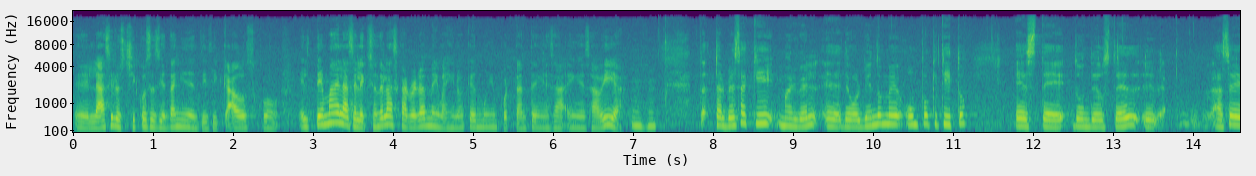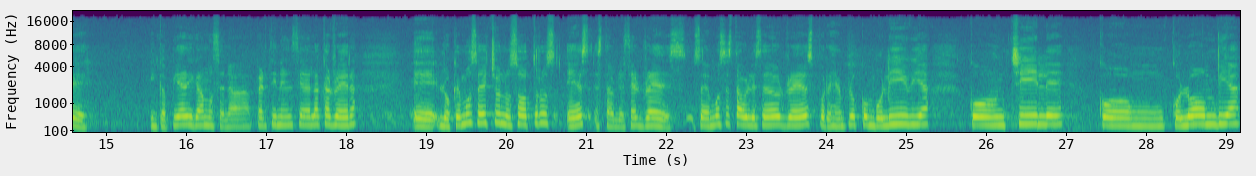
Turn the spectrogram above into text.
eh, las y los chicos se sientan identificados con... El tema de la selección de las carreras me imagino que es muy importante en esa, en esa vía. Tal vez aquí, Maribel, eh, devolviéndome un poquitito, este, donde usted eh, hace hincapié, digamos, en la pertinencia de la carrera, eh, lo que hemos hecho nosotros es establecer redes. O sea, hemos establecido redes, por ejemplo, con Bolivia, con Chile, con Colombia,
